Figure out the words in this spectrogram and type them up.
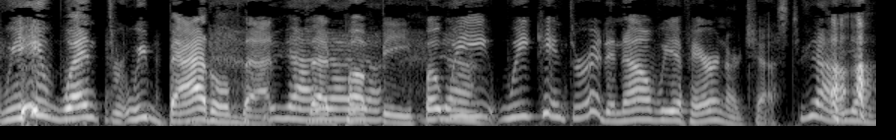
we went through, we battled that Yeah, that yeah, puppy, yeah, but we we came through it, and now we have hair in our chest. Yeah, yeah.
